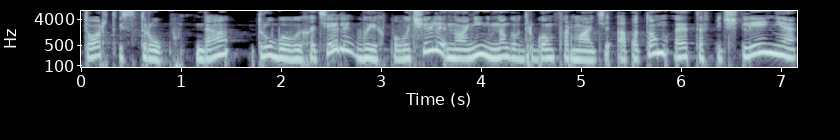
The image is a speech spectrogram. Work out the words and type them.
торт из труб, да, трубы вы хотели, вы их получили, но они немного в другом формате. А потом это впечатление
